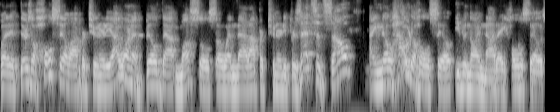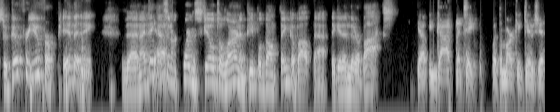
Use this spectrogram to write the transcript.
but if there's a wholesale opportunity, I want to build that muscle so when that opportunity presents itself, I know how to wholesale, even though I'm not a wholesaler. So good for you for pivoting Then I think that's an important skill to learn, and people don't think about that. They get into their box. Yeah, you got to take what the market gives you.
